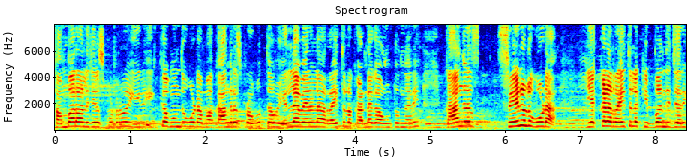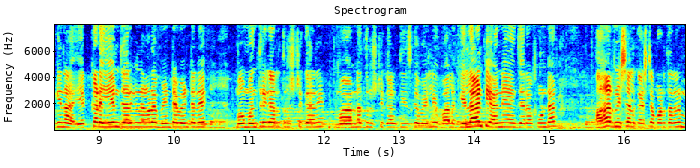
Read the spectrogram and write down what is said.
సంబరాలు చేసుకుంటారు ఇంకా ముందు కూడా మా కాంగ్రెస్ ప్రభుత్వం ఎల్లవేళలా రైతులకు అండగా ఉంటుందని కాంగ్రెస్ శ్రేణులు కూడా ఎక్కడ రైతులకు ఇబ్బంది జరిగినా ఎక్కడ ఏం జరిగినా కూడా వెంట వెంటనే మా మంత్రి గారి దృష్టి కానీ మా అన్న దృష్టి కానీ తీసుకువెళ్ళి వాళ్ళకి ఎలాంటి అన్యాయం జరగకుండా అహర్నిశలు కష్టపడతారని మా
